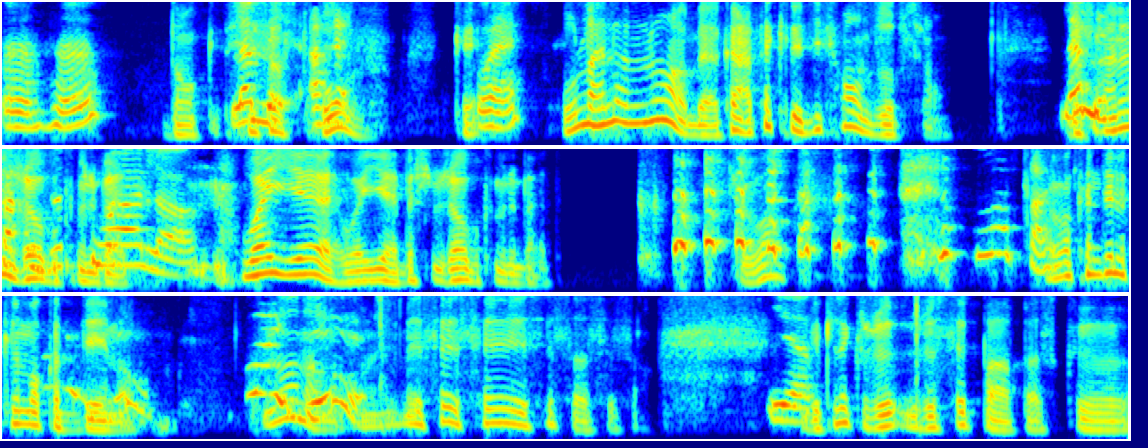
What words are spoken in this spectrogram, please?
Mhm. Donc, Là, si ça mais se arrête. trouve, que- Ouais. والله لا لا bah, كنعطيك les différentes options. Là, باش mais je أنا parle de نجاوبك من toi, بعد. là. وياه وياه باش نجاوبك من بعد. Tu vois. الله طاق. هو كندير لك المقدمة. Non, non, وياه. mais c'est c'est c'est ça, c'est ça. Yeah. قلت لك je je sais pas parce que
